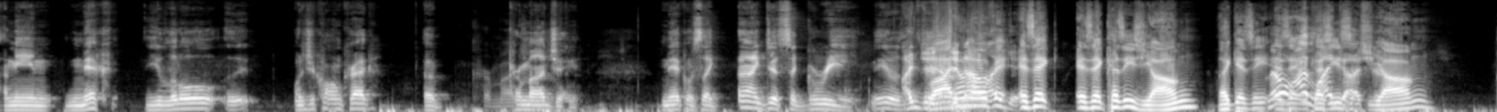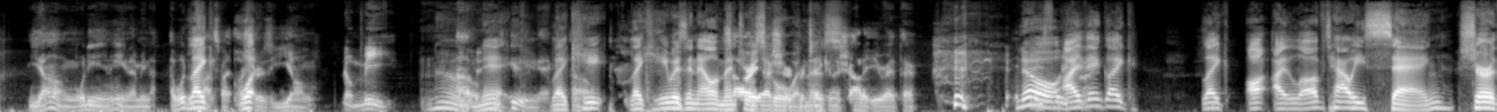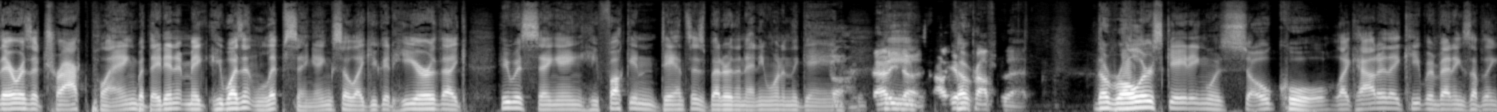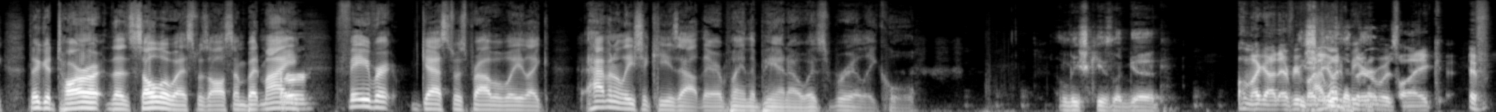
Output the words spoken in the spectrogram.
I mean, Nick, you little, uh, what did you call him, Craig? A curmudgeon. curmudgeon. Nick was like, "I disagree." He was, I just well, I don't know like if it, it is it is it because he's young. Like, is he? No, is it I like he's Usher. young. Young? What do you mean? I mean, I wouldn't like, classify Usher what, as young. No, me. No, Oh, Nick. you, Nick. Oh. Like Oh. he, like he was in elementary Sorry, school Usher, when for those. taking a shot at you right there. No, I think like like uh, I loved how he sang. Sure, there was a track playing, but they didn't make he wasn't lip singing, so like you could hear like he was singing. He fucking dances better than anyone in the game. Oh, that he, He- does. I'll give the- him props for that. The roller skating was so cool. Like how do they keep inventing something? The guitar, the soloist was awesome, but my Her- favorite guest was probably like having Alicia Keys out there playing the piano was really cool. Leash keys look good. Oh my god! Everybody on wouldn't be- Twitter was like, if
